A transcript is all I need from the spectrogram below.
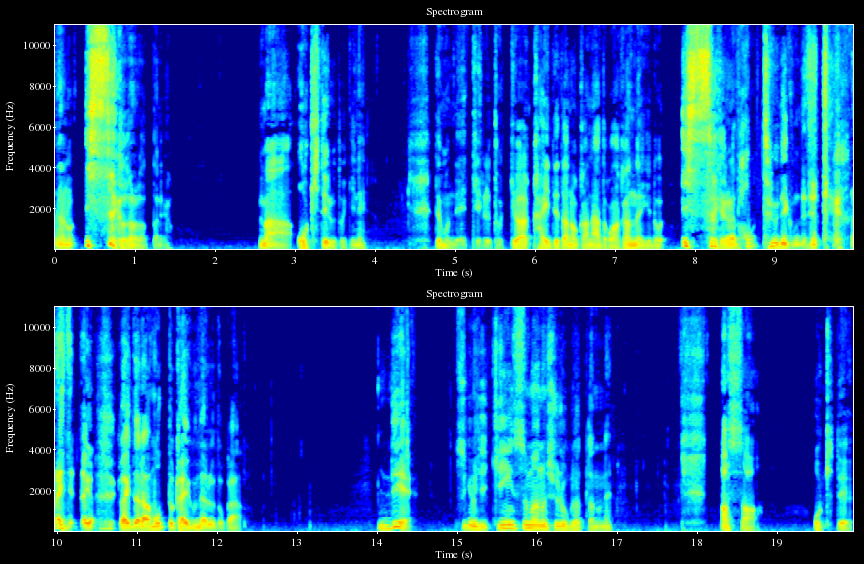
あの、一切書かなかったのよ。まあ、起きてる時ね。でも寝てる時は書いてたのかなとかわかんないけど、一切書かなかった。本当に腕組んで絶対書かない、絶対書い書いたらもっと痒くなるとか。で、次の日、金スマの収録だったのね。朝、起きて、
